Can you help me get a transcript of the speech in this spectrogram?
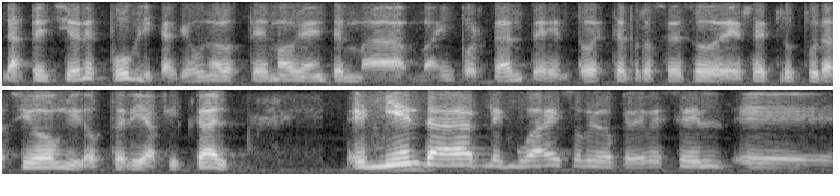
las pensiones públicas, que es uno de los temas obviamente más, más importantes en todo este proceso de reestructuración y de austeridad fiscal enmiendar lenguaje sobre lo que debe ser eh,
